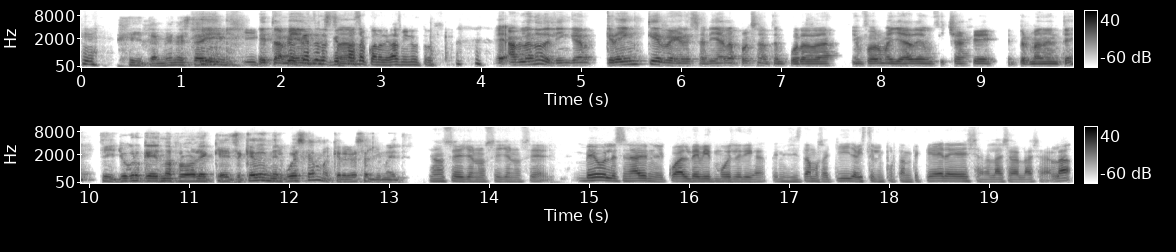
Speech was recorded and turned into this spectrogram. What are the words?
y también está ahí. y, también creo que es lo que pasa cuando le das minutos. Eh, hablando de Lingard, ¿creen que regresaría la próxima temporada en forma ya de un fichaje permanente? Sí, yo creo que es más probable que se quede en el West Ham a que regrese al United. Yo no sé, yo no sé, yo no sé. Veo el escenario en el cual David Moyes le diga, te necesitamos aquí, ya viste lo importante que eres, shalala, shalala, shalala.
